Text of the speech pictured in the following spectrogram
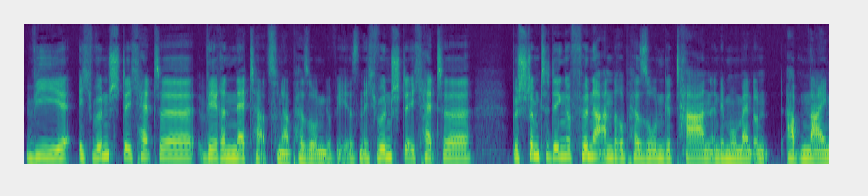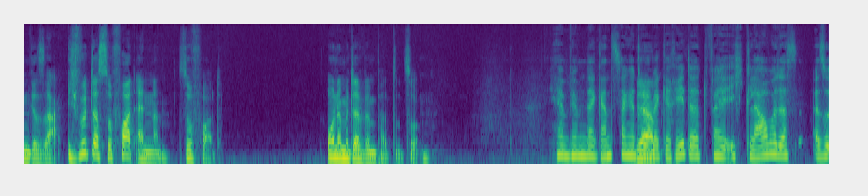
wie ich wünschte, ich hätte, wäre netter zu einer Person gewesen. Ich wünschte, ich hätte bestimmte Dinge für eine andere Person getan in dem Moment und habe Nein gesagt. Ich würde das sofort ändern. Sofort. Ohne mit der Wimper zu zucken. Ja, wir haben da ganz lange Ja. drüber geredet, weil ich glaube, dass, also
